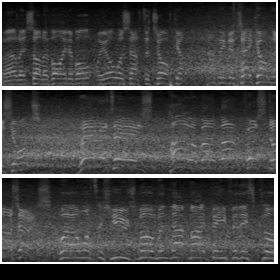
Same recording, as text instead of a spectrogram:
Well, it's unavoidable. We always have to talk up. Having to take on the shot. There it is! How about that for starters? Well, what a huge moment that might be for this club.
